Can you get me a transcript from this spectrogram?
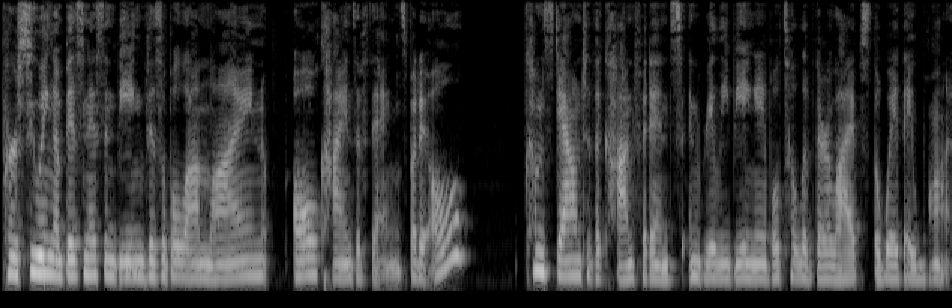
pursuing a business and being visible online, all kinds of things. But it all comes down to the confidence and really being able to live their lives the way they want,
